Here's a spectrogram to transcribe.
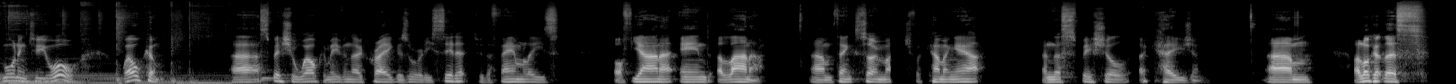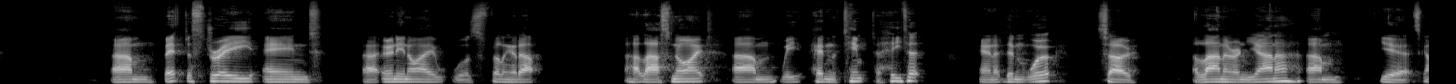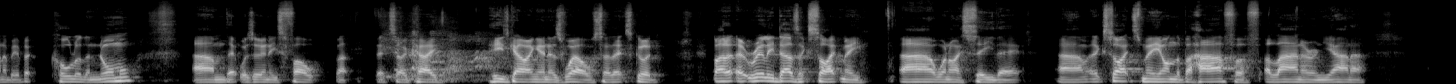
Good morning to you all. Welcome. Uh, special welcome, even though Craig has already said it, to the families of Yana and Alana. Um, thanks so much for coming out on this special occasion. Um, I look at this um, baptistry, and uh, Ernie and I was filling it up uh, last night. Um, we had an attempt to heat it, and it didn't work. So Alana and Yana um, yeah, it's going to be a bit cooler than normal. Um, that was Ernie's fault, but that's okay. He's going in as well, so that's good. But it really does excite me uh, when I see that. Um, it excites me on the behalf of Alana and Yana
